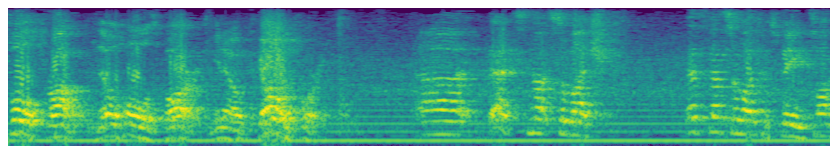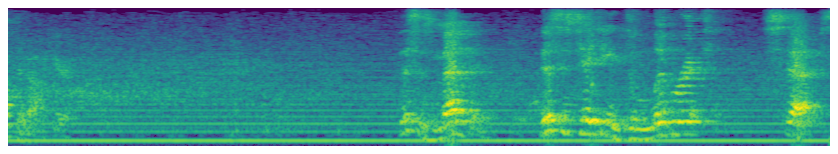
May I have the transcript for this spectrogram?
full throttle, no holes barred, you know, going for it. Uh, that's not so much. That's not so much what's being talked about here. This is method. This is taking deliberate steps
